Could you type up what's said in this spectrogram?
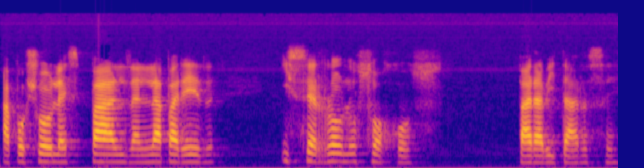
Apoyó la espalda en la pared y cerró los ojos para habitarse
